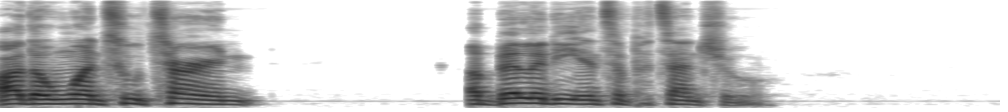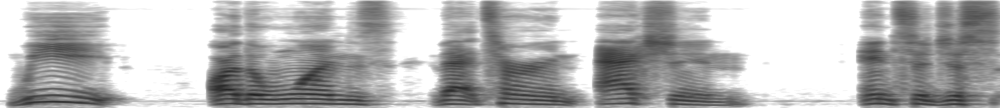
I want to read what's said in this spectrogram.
are the ones who turn ability into potential. We are the ones that turn action into just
